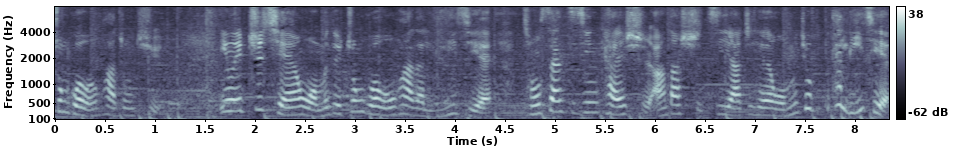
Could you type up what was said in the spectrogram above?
中国文化中去。因为之前我们对中国文化的理解，从《三字经》开始，啊到《史记》啊这些，我们就不太理解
